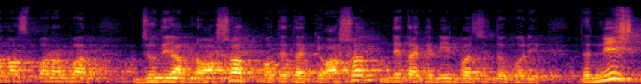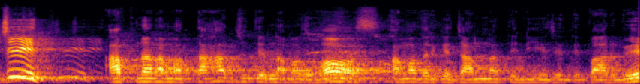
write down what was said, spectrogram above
নামাজ পড়ার পর যদি আমরা অসৎ পথে থাকি, অসৎ নেতাকে নির্বাচিত করি, তো নিশ্চিত আপনার আমার তাহাজ্জুদের নামাজ, হজ আমাদেরকে জান্নাতে নিয়ে যেতে পারবে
